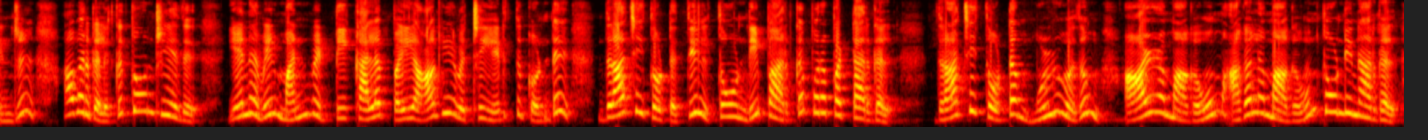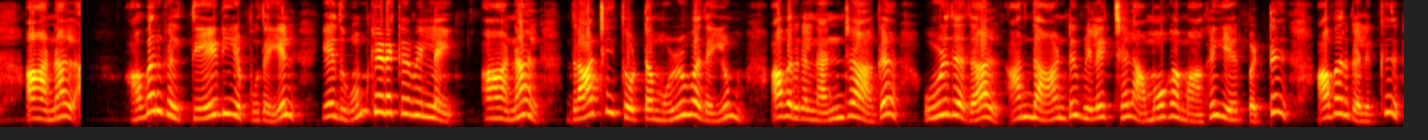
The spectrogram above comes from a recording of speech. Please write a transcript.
என்று அவர்களுக்கு தோன்றியது. எனவே மண்வெட்டி கலப்பை ஆகியவற்றை எடுத்துக்கொண்டு திராட்சை தோட்டத்தில் தோண்டி பார்க்க புறப்பட்டார்கள். திராட்சை தோட்டம் முழுவதும் ஆழமாகவும் அகலமாகவும் தோண்டினார்கள். ஆனால் அவர்கள் தேடிய புதையல் எதுவும் கிடைக்கவில்லை. ஆனால் திராட்சை தோட்டம் முழுவதையும் அவர்கள் நன்றாக உழுததால் அந்த ஆண்டு விளைச்சல் அமோகமாக ஏற்பட்டு அவர்களுக்கு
